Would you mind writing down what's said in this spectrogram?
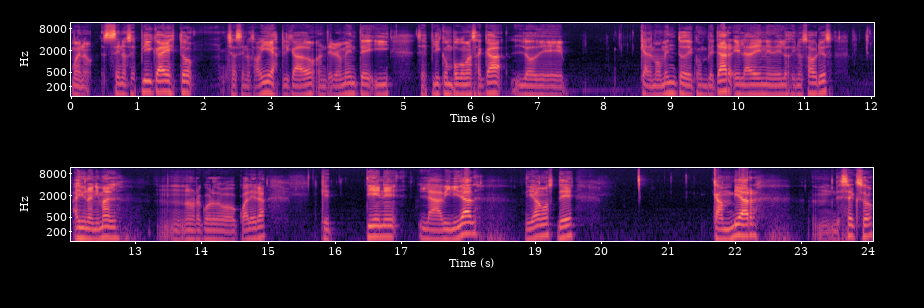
Bueno, se nos explica esto, ya se nos había explicado anteriormente y se explica un poco más acá lo de que al momento de completar el ADN de los dinosaurios hay un animal, no recuerdo cuál era, que tiene la habilidad, digamos, de cambiar mm, de sexo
